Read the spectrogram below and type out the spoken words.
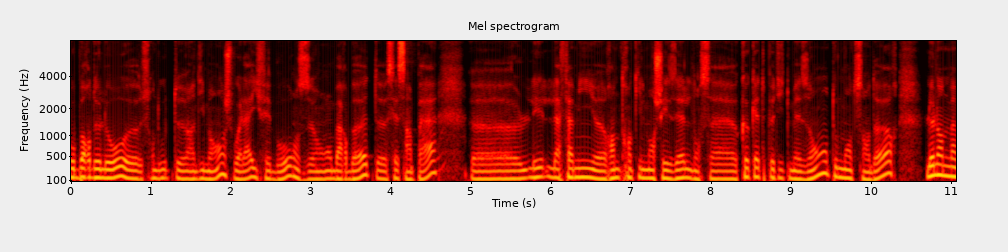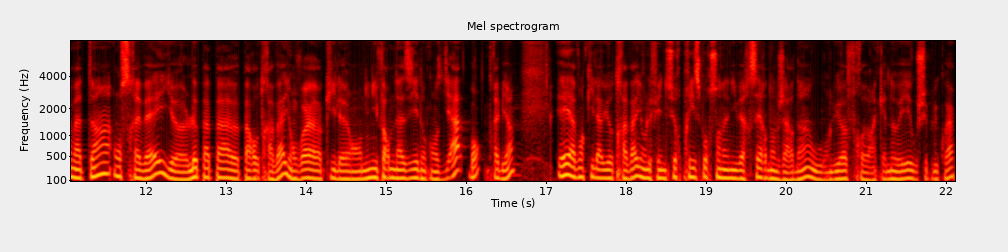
au bord de l'eau, sans doute un dimanche. Voilà, il fait beau, on, barbote, c'est sympa. La famille rentre tranquillement chez elle dans sa coquette petite maison. Tout le monde s'endort. Le lendemain matin, on se réveille. le papa part au travail. On voit qu'il est en uniforme nazi, donc on se dit ah bon, très bien. Et avant qu'il aille au travail, on lui fait une surprise pour son anniversaire dans le jardin où on lui offre un canoë ou je sais plus quoi.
